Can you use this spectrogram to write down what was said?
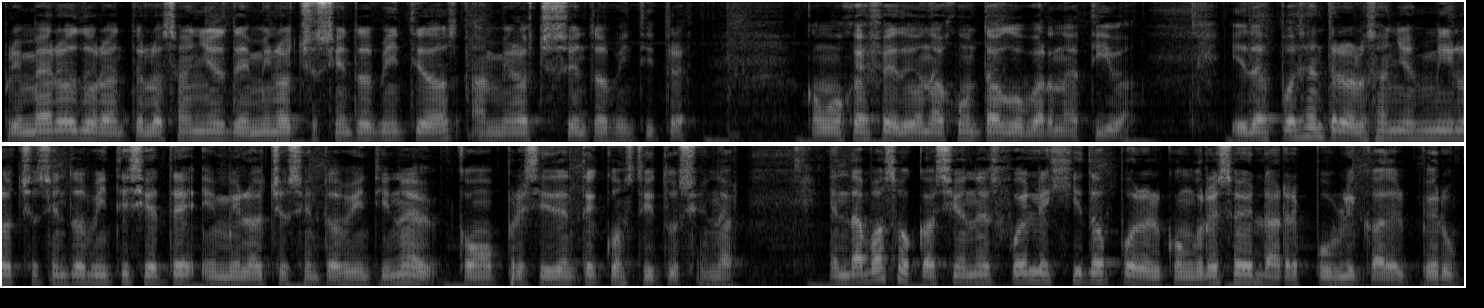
primero durante los años de 1822 a 1823, como jefe de una junta gubernativa, y después entre los años 1827 y 1829, como presidente constitucional. En ambas ocasiones fue elegido por el Congreso de la República del Perú.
